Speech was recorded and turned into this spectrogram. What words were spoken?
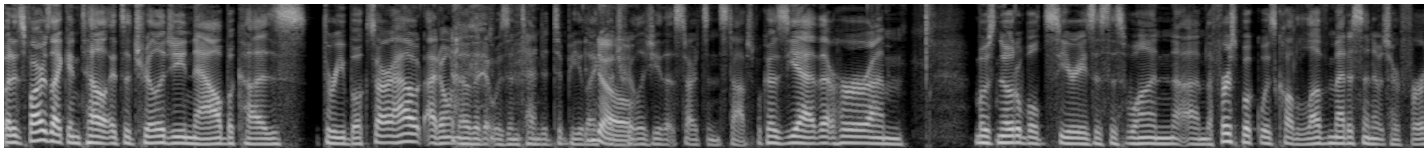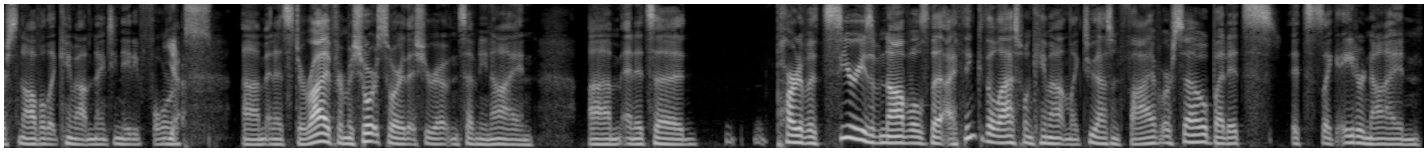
But as far as I can tell, it's a trilogy now because three books are out. I don't know that it was intended to be like No. a trilogy that starts and stops because yeah, that her um most notable series is this one. Um, the first book was called Love Medicine. It was her first novel that came out in 1984 yes. Um, and it's derived from a short story that she wrote in 79 um, and it's a part of a series of novels that i think the last one came out in like 2005 or so but it's it's like eight or nine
